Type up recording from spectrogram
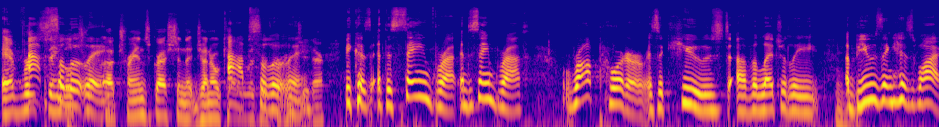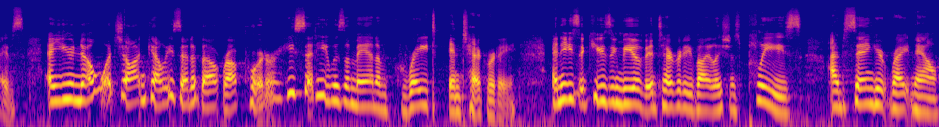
every Absolutely. single uh, transgression that General Kelly was referring Absolutely. to there. Because at the same breath, in the same breath, Rob Porter is accused of allegedly Mm-hmm. abusing his wives. And you know what John Kelly said about Rob Porter? He said he was a man of great integrity. And he's accusing me of integrity violations. Please, I'm saying it right now.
